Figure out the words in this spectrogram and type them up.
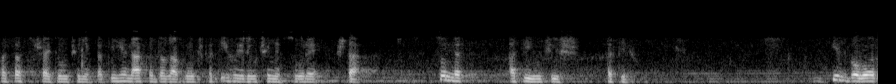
pa saslušajte učenje fatihe, nakon toga prouči fatihu, jer je učenje sure šta? Sunnet, a ti učiš fatihu. Izgovor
